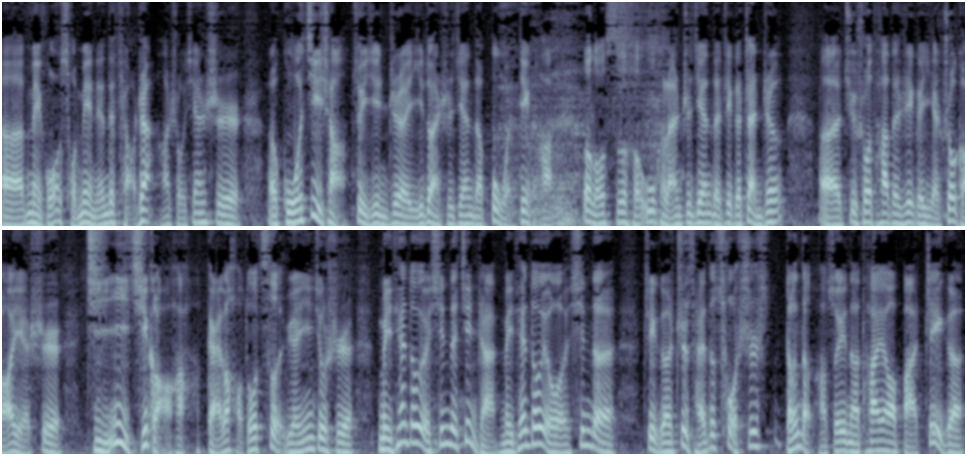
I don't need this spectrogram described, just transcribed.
呃美国所面临的挑战啊。首先是呃国际上最近这一段时间的不稳定哈，俄罗斯和乌克兰之间的这个战争，呃，据说他的这个演说稿也是几易其稿哈，改了好多次，原因就是每天都有新的进展，每天都有新的这个制裁的措施等等啊，所以呢，他要把这个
